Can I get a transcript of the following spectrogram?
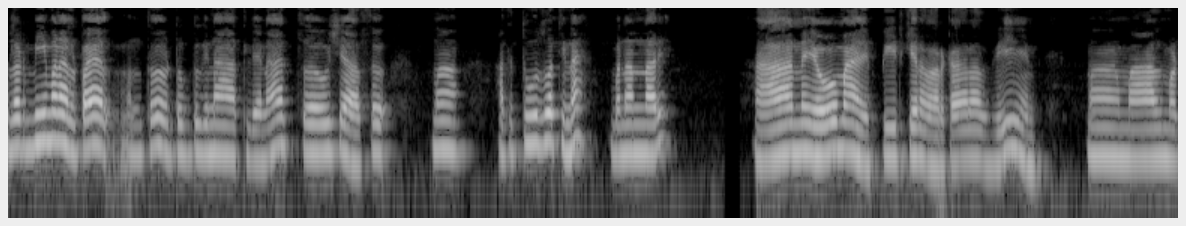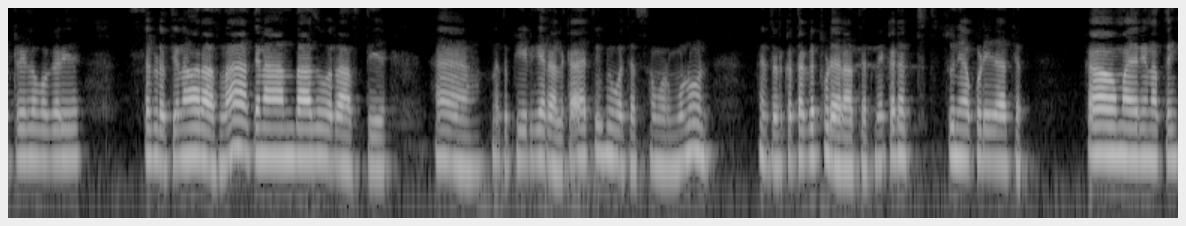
उलट मी म्हणाल पायल म्हणतो डुगडुगी नातले ना चौशा असं. मग आता तूच होती ना बनवणारी? हा नाही हो माय पीठ केल्यावर का राहत बीन मग माल मटेरियल वगैरे सगळं त्यानं राहत ना त्यांना अंदाजवर असते हां नाही तर पीठ घ्यायला काय तुम्ही होत्या समोर म्हणून. नाहीतर कथा थोड्या राहतात नाही का? चुन्या पडे जातात का हो मायरी ना ताई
